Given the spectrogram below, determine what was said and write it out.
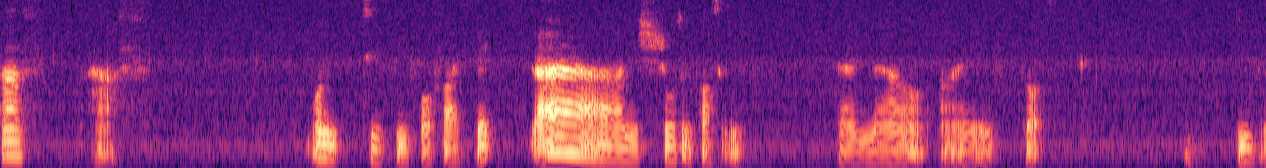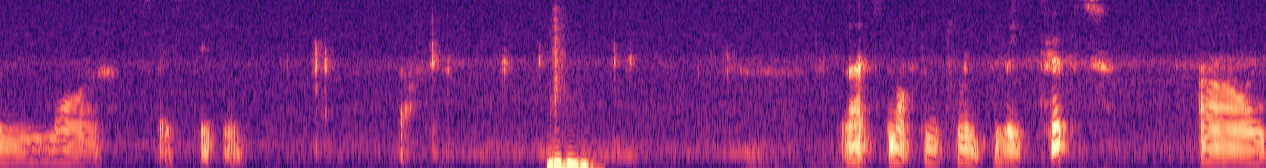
Half, half. One, two, three, four, five, six. Ah, I'm short of bottom. And now I've even more space taking stuff. That's not completely cooked. I'll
